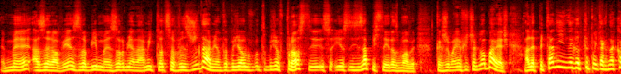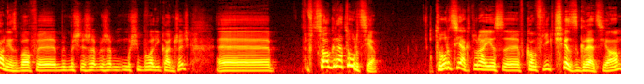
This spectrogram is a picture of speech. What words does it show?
my, Azerowie, zrobimy z Ormianami to, co wy z Żydami. On to powiedział, to powiedział wprost, jest, jest zapis tej rozmowy, także mają się czego obawiać. Ale pytanie innego typu i tak na koniec, bo myślę, że, że musimy powoli kończyć. E, w co gra Turcja? Turcja, która jest e, w konflikcie z Grecją,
